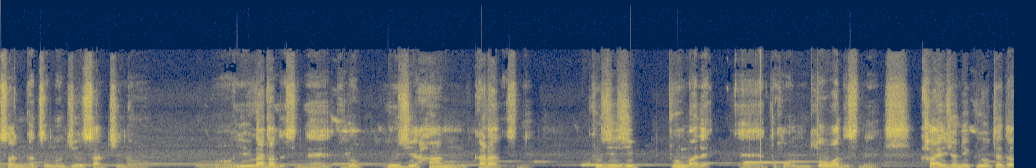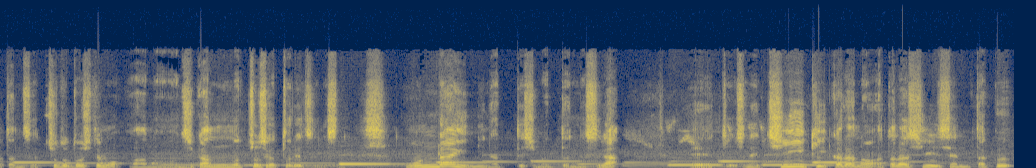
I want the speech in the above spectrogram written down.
3月の13日の夕方ですね、6時半からですね、9時10分まで、えーと、本当はですね、会場に行く予定だったんですが、ちょっとどうしてもあの時間の調子が取れずですね、オンラインになってしまったんですが、えーとですね、地域からの新しい選択、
